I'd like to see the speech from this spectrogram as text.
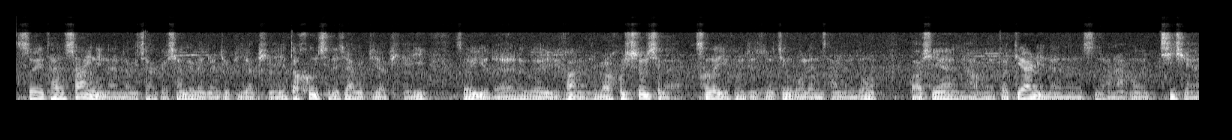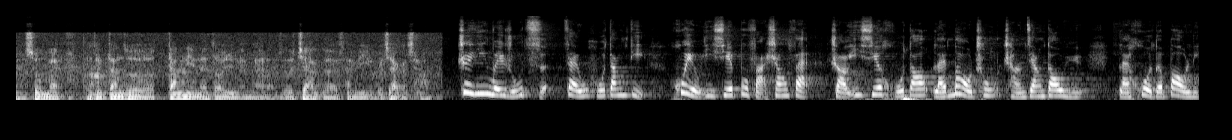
所以它上一年的那个价格相对来讲就比较便宜，到后期的价格比较便宜，所以有的那个鱼贩这边会收起来，收了以后就是经过冷藏冷冻保鲜，然后到第二年的市场，然后提前售卖，它就当做当年的刀鱼来卖了，就是价格上面有个价格差。正因为如此，在芜湖当地会有一些不法商贩找一些湖刀来冒充长江刀鱼，来获得暴利。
